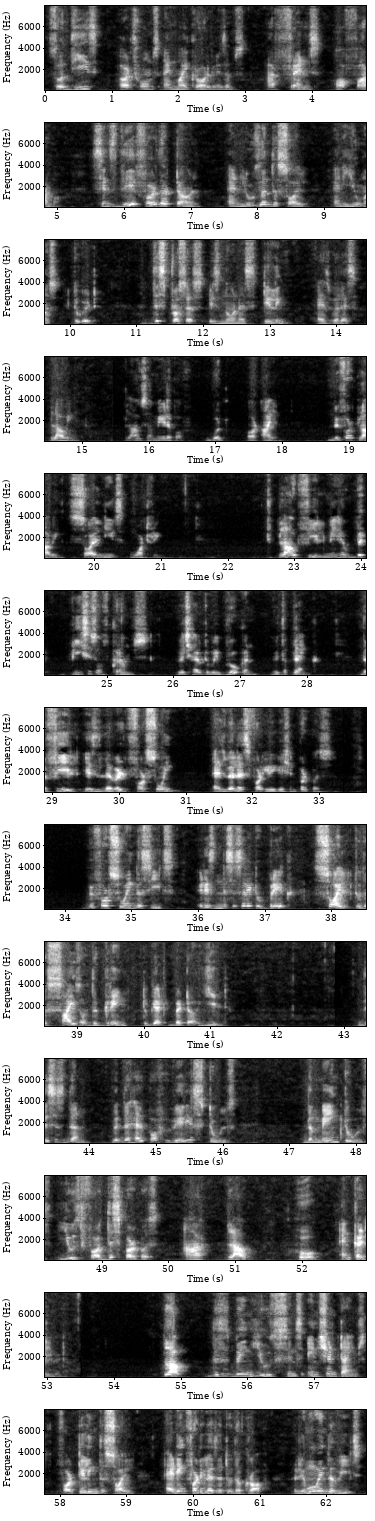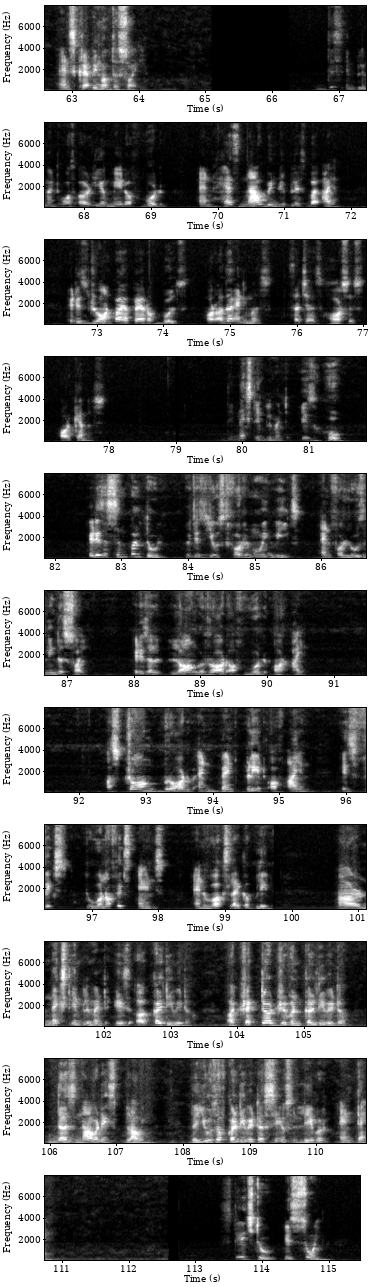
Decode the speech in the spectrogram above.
So these earthworms and microorganisms are friends of farmer since they further turn and loosen the soil and humus to it. This process is known as tilling as well as ploughing. Ploughs are made up of wood or iron. Before ploughing, soil needs watering. The ploughed field may have big pieces of crumbs which have to be broken with a plank. The field is leveled for sowing as well as for irrigation purpose. Before sowing the seeds, it is necessary to break soil to the size of the grain to get better yield. This is done with the help of various tools. The main tools used for this purpose are plough, hoe and cultivator. Plough. This is being used since ancient times for tilling the soil, adding fertilizer to the crop, removing the weeds and scraping of the soil. This implement was earlier made of wood and has now been replaced by iron. It is drawn by a pair of bulls or other animals such as horses or camels. The next implement is hoe. It is a simple tool which is used for removing weeds and for loosening the soil. It is a long rod of wood or iron. A strong, broad and bent plate of iron is fixed to one of its ends and works like a blade. Our next implement is a cultivator. A tractor driven cultivator does nowadays plowing. The use of cultivator saves labor and time. Stage 2 is sowing.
